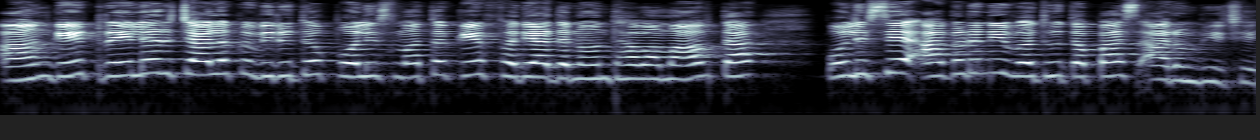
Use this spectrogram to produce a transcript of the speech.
આ અંગે ટ્રેલર ચાલક વિરુદ્ધ પોલીસ મથકે ફરિયાદ નોંધાવવામાં આવતા પોલીસે આગળની વધુ તપાસ આરંભી છે.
